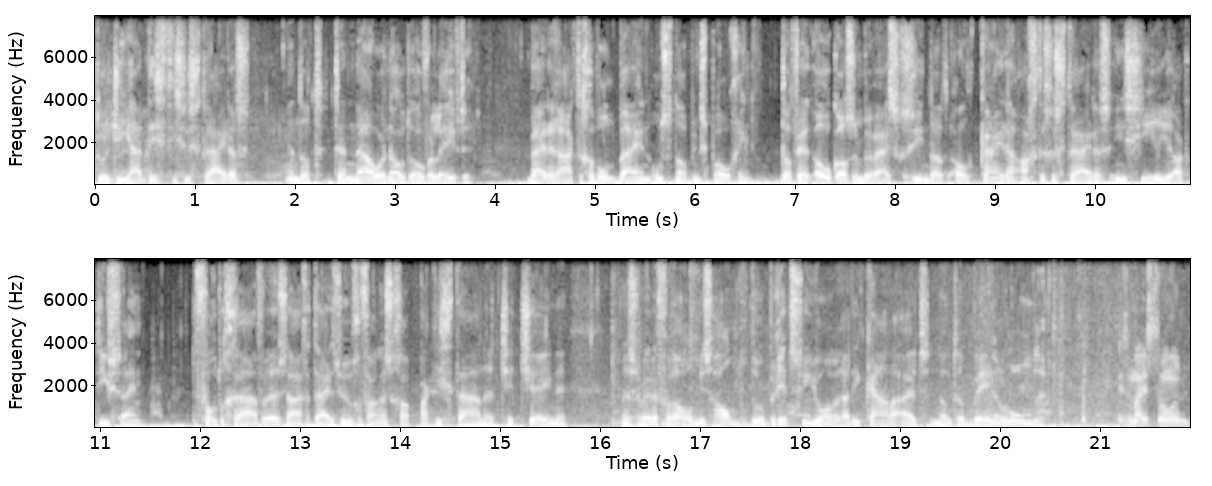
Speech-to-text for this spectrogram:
door jihadistische strijders en dat ten nauwe nood overleefde. Beiden raakten gewond bij een ontsnappingspoging. Dat werd ook als een bewijs gezien dat Al-Qaeda-achtige strijders in Syrië actief zijn. De fotografen zagen tijdens hun gevangenschap Pakistanen, Tsjetsjenen maar ze werden vooral mishandeld door Britse jonge radicalen uit nota bene Londen. Is my son,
